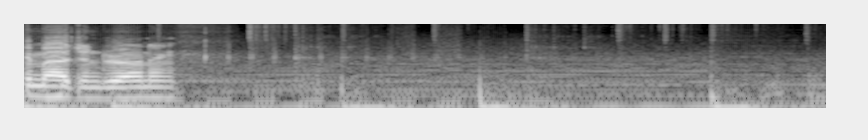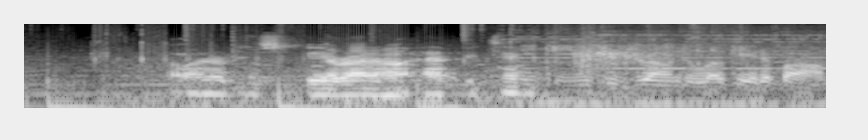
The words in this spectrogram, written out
Imagine droning. I wonder if this would be a run out happy team. Need to use your drone to locate a bomb.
